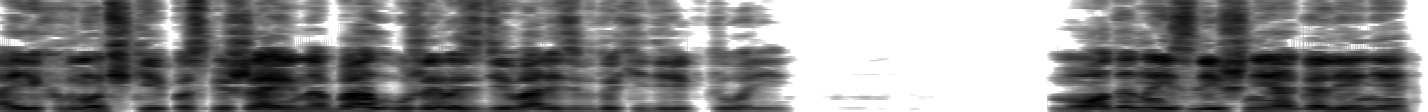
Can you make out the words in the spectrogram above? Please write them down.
а их внучки, поспешая на бал, уже раздевались в духе директории. Мода на излишнее оголение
